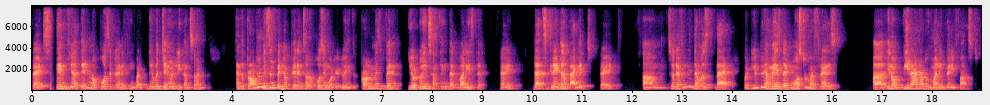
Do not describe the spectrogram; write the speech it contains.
right? Same here. They didn't oppose it to anything, but they were genuinely concerned. And the problem isn't when your parents are opposing what you're doing. The problem is when you're doing something that worries them right? That's greater baggage, right? Um, so definitely there was that, but you'd be amazed. Like most of my friends, uh, you know, we ran out of money very fast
